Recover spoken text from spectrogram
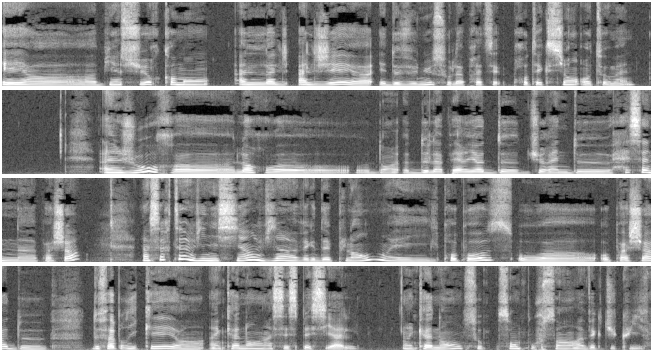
Et euh, bien sûr, comment Alger euh, est devenu sous la protection ottomane. Un jour, euh, lors de la période du règne de Hassan Pacha, un certain Vénitien vient avec des plans et il propose au, euh, Pacha de, fabriquer un, canon assez spécial, un canon 100% avec du cuivre.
